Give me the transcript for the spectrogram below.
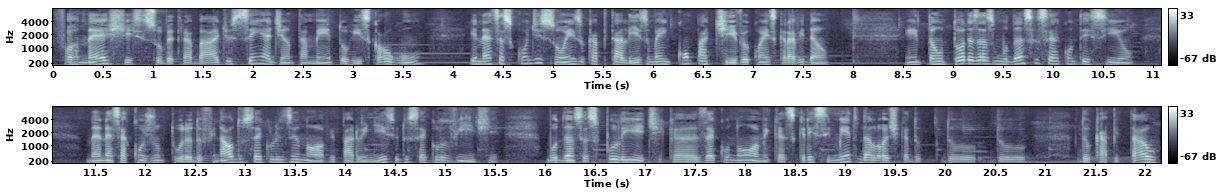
fornece esse sobretrabalho sem adiantamento ou risco algum, e nessas condições o capitalismo é incompatível com a escravidão. Então, todas as mudanças que aconteciam né, nessa conjuntura do final do século XIX para o início do século XX, mudanças políticas, econômicas, crescimento da lógica do, do, do, do capital,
